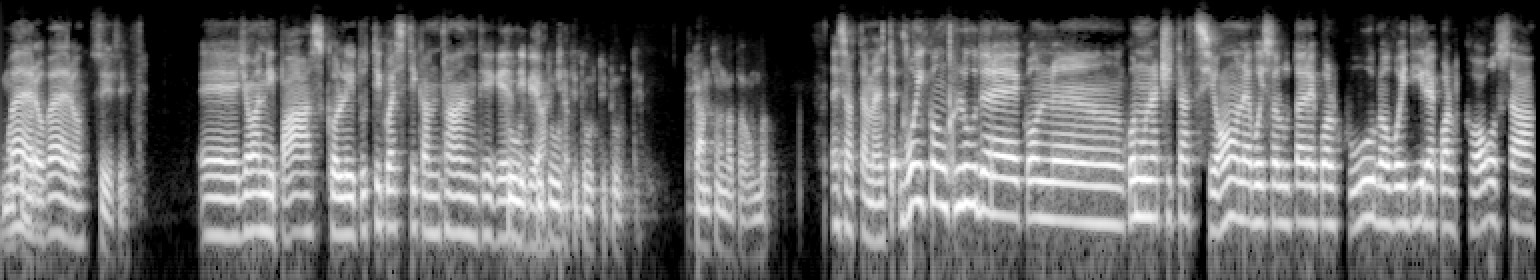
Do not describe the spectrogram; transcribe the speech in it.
Vero, bello. vero. Sì, sì, Eh, Giovanni Pascoli, tutti questi cantanti che ti tutti, piacciono. tutti, tutti, tutti. Canto nella tomba. Esattamente. Vuoi concludere con, eh, con una citazione? Vuoi salutare qualcuno? Vuoi dire qualcosa?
